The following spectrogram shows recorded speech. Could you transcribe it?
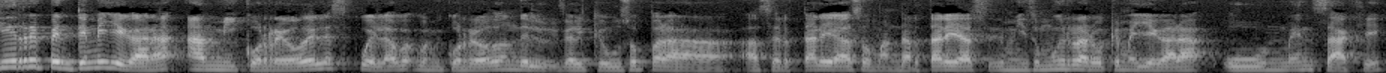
que de repente me llegara a mi correo de la escuela, a mi correo donde el, que uso para hacer tareas o mandar tareas, me hizo muy raro que me llegara un mensaje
